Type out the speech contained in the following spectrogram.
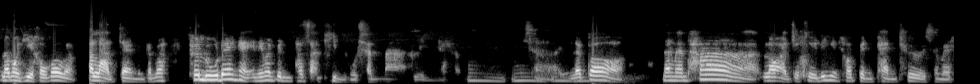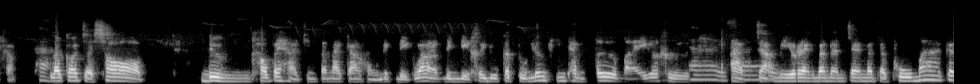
แล้วบางทีเขาก็แบบประหลาดใจเหมือนกันว่าเธอรู้ได้ไง อันนี้มันเป็นภาษาถิ่นของฉันนะอะไรเงี้ยครับอืมอืมใช่แล้วก็ดังนั้นถ้าเราอาจจะเคยได้ยินเขาเป็น panther ใช่ไหมครับค่ะแล้วก็จะชอบดึงเขาไปหาจินตนาการของเด็ก ๆ ว่าเด็กๆเคยดูการ์ตูนเรื่องพิง k ์ panther ไหมก็คือใช่อาจจะใช่มีแรงบันดาลใจมาจากพูม่าก็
